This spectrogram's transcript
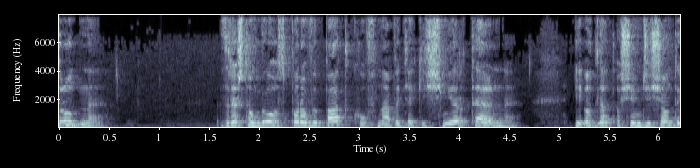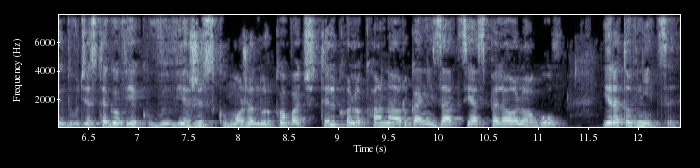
trudne. Zresztą było sporo wypadków, nawet jakieś śmiertelne. i od lat 80. XX wieku w wieżysku może nurkować tylko lokalna organizacja speleologów i ratownicy.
